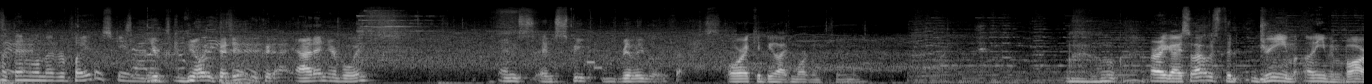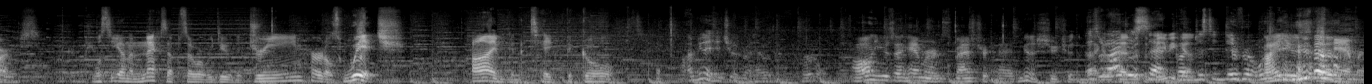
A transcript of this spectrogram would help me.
but then we'll never play this game again. You, you know what you could do? You could add in your voice and and speak really really fast. Or it could be like Morgan Freeman. Alright, guys, so that was the Dream Uneven Bars. We'll see you on the next episode where we do the Dream Hurdles, which I'm gonna take the gold. I'm gonna hit you in the head with a hurdle. I'll use a hammer and smash your head. I'm gonna shoot you in the That's back what of the I head just with a said, BB but gun. just a different word. I use the hammer.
